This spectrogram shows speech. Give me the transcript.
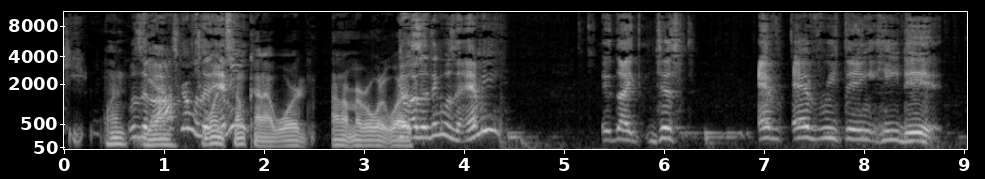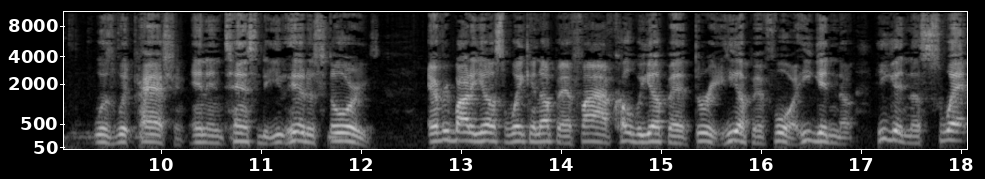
He won. Was it yeah, Oscar? Was it won Emmy? some kind of award. I don't remember what it was. I think it was an Emmy. It like just ev- everything he did was with passion and intensity. You hear the stories. Everybody else waking up at five, Kobe up at three. He up at four. He getting a he getting a sweat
